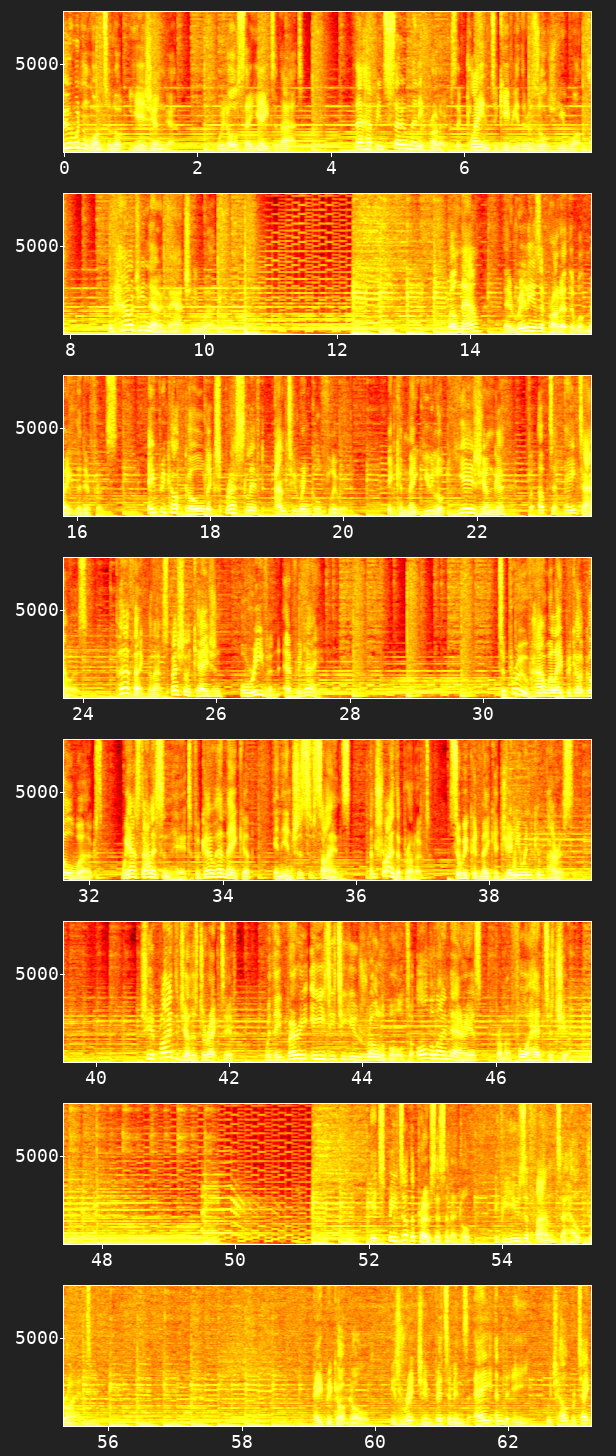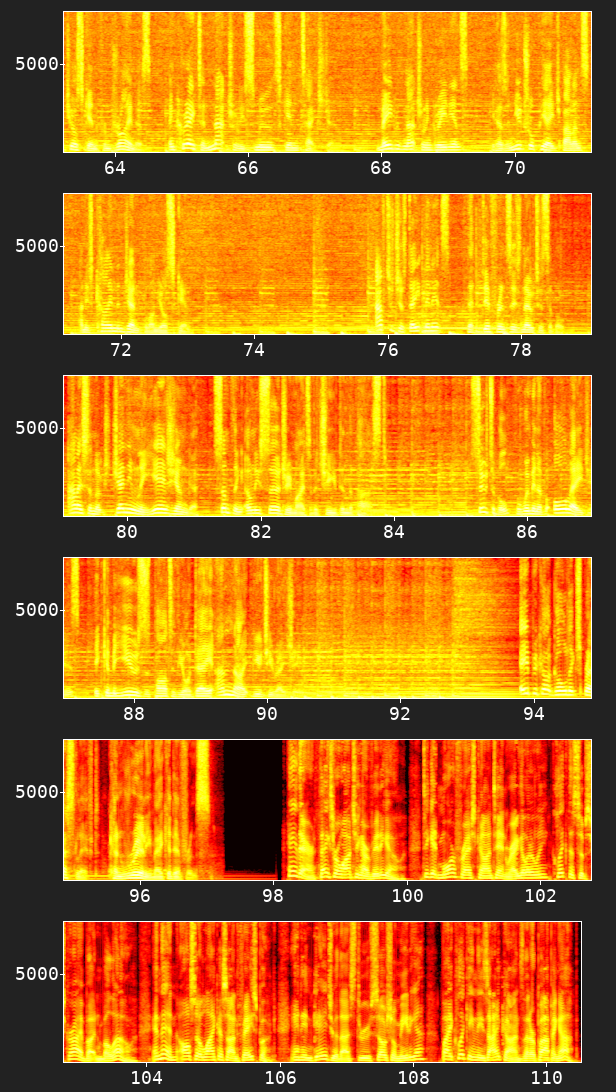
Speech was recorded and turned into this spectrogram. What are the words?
Who wouldn't want to look years younger? We'd all say yay to that. There have been so many products that claim to give you the results you want. But how do you know if they actually work? Well now, there really is a product that will make the difference. Apricot Gold Express Lift Anti-Wrinkle Fluid. It can make you look years younger for up to 8 hours. Perfect for that special occasion or even every day. To prove how well Apricot Gold works, we asked Alison here to forgo her makeup in the interests of science and try the product so we could make a genuine comparison. She applied the gel as directed with the very easy to use rollerball to all the lined areas from her forehead to chin. It speeds up the process a little if you use a fan to help dry it. Apricot Gold is rich in vitamins A and E which help protect your skin from dryness and create a naturally smooth skin texture. Made with natural ingredients, it has a neutral pH balance and is kind and gentle on your skin. After just 8 minutes, the difference is noticeable. Alison looks genuinely years younger, something only surgery might have achieved in the past. Suitable for women of all ages, it can be used as part of your day and night beauty regime. Apricot Gold Express Lift can really make a difference. Hey there, thanks for watching our video. To get more fresh content regularly, click the subscribe button below, and then also like us on Facebook and engage with us through social media by clicking these icons that are popping up.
